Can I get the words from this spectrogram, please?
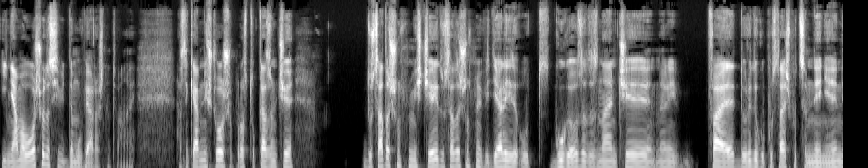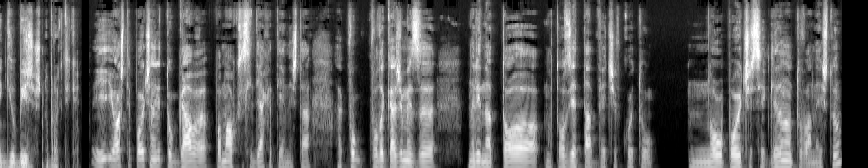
И няма лошо да, си, да му вярваш на това. Нали? Аз не казвам нищо лошо, просто казвам, че достатъчно сме изчели, достатъчно сме видяли от Google, за да знаем, че нали, това е, дори да го поставиш под съмнение, не ги обиждаш на практика. И, и още повече, нали, тогава по-малко се следяха тези неща. А какво, какво да кажем за нали, на, то, на този етап вече, в който много повече се гледа на това нещо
